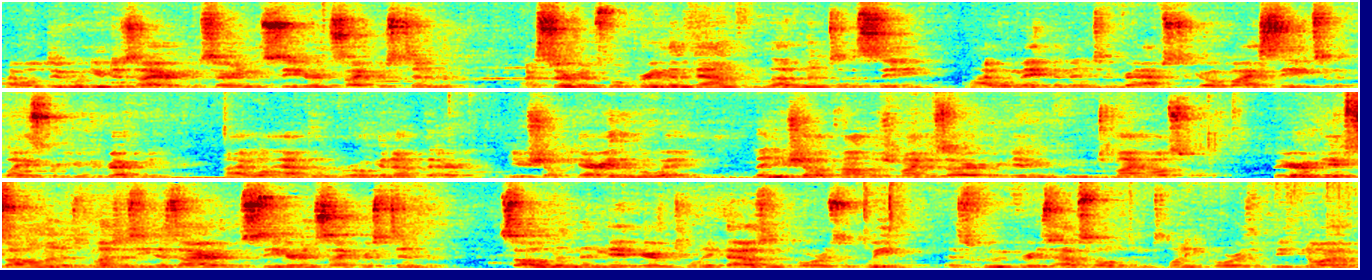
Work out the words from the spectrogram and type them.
I will do what you desire concerning the cedar and cypress timber. My servants will bring them down from Lebanon to the sea, and I will make them into rafts to go by sea to the place where you direct me. I will have them broken up there, you shall carry them away. Then you shall accomplish my desire by giving food to my household. Hiram gave Solomon as much as he desired of the cedar and cypress timber. Solomon then gave Hiram twenty thousand kors of wheat as food for his household, and twenty kors of beaten oil,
